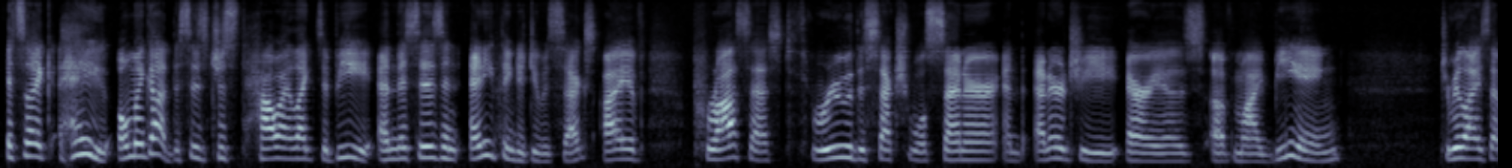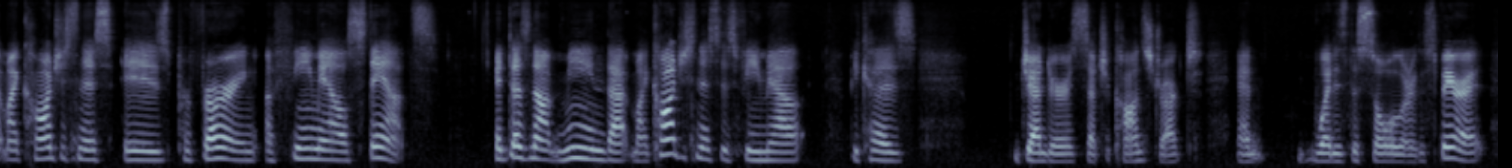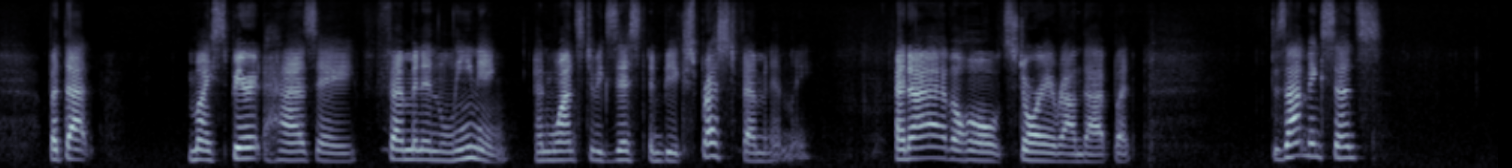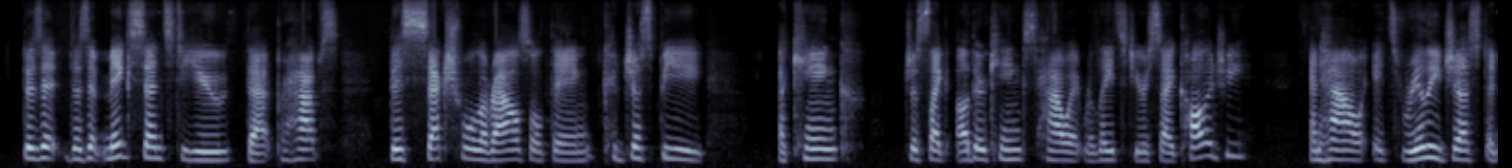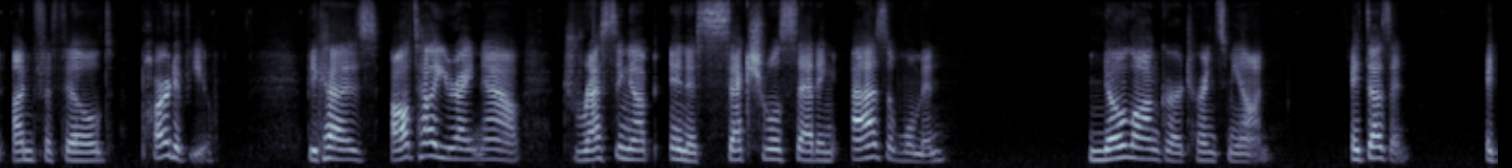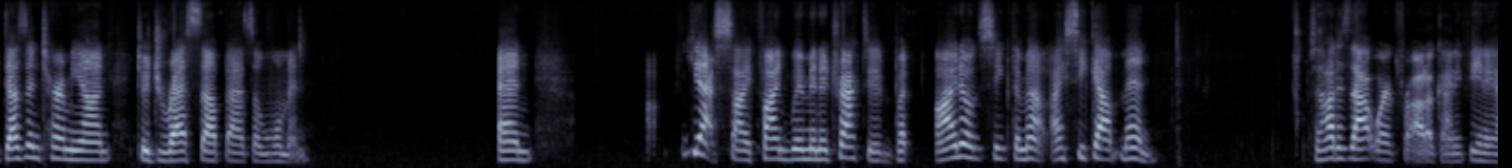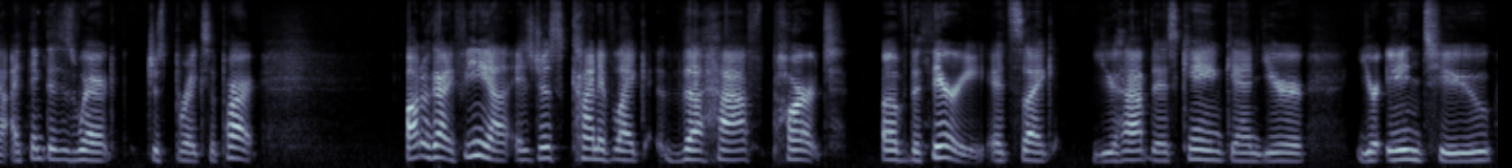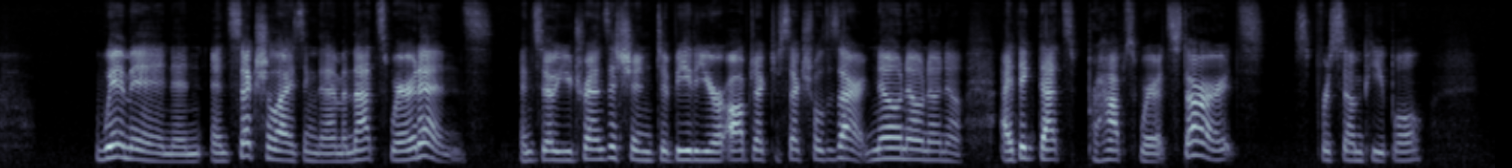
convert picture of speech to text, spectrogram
it's like, hey, oh my God, this is just how I like to be. And this isn't anything to do with sex. I have processed through the sexual center and energy areas of my being to realize that my consciousness is preferring a female stance. It does not mean that my consciousness is female because gender is such a construct and what is the soul or the spirit, but that my spirit has a feminine leaning and wants to exist and be expressed femininely. And I have a whole story around that, but does that make sense? Does it does it make sense to you that perhaps this sexual arousal thing could just be a kink, just like other kinks, how it relates to your psychology, and how it's really just an unfulfilled part of you? Because I'll tell you right now, dressing up in a sexual setting as a woman no longer turns me on. It doesn't. It doesn't turn me on to dress up as a woman. And yes, I find women attractive, but I don't seek them out. I seek out men. So how does that work for autogynephilia? I think this is where it just breaks apart. Autogynephilia is just kind of like the half part of the theory. It's like you have this kink and you're you're into women and, and sexualizing them, and that's where it ends. And so you transition to be your object of sexual desire. No, no, no, no. I think that's perhaps where it starts for some people.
